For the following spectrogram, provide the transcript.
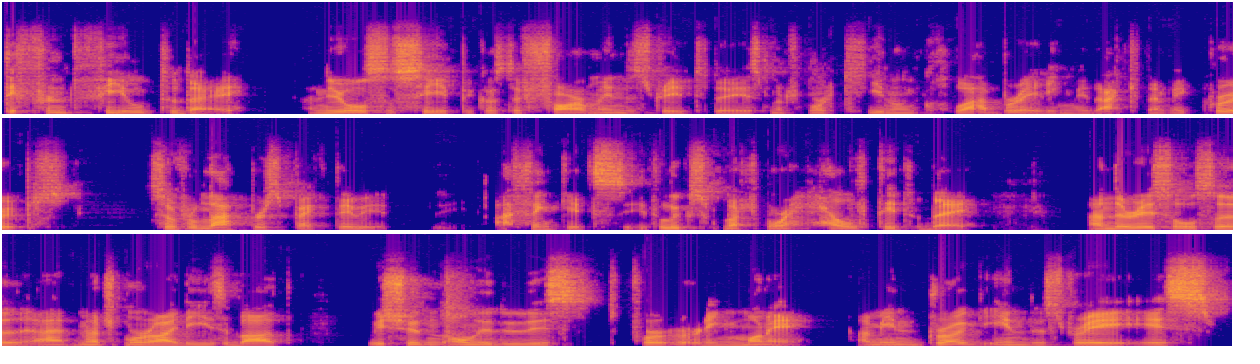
different field today. And you also see it because the pharma industry today is much more keen on collaborating with academic groups. So from that perspective, I think it's it looks much more healthy today. And there is also uh, much more ideas about we shouldn't only do this for earning money. I mean, drug industry is,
